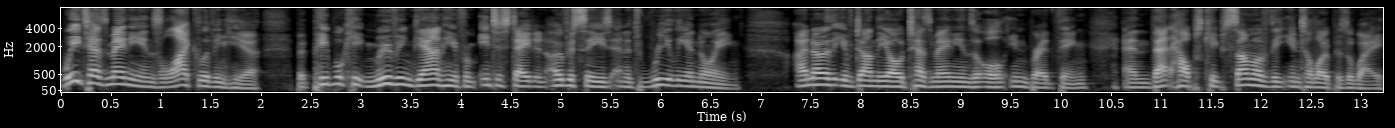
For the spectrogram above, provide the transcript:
We Tasmanians like living here, but people keep moving down here from interstate and overseas, and it's really annoying. I know that you've done the old Tasmanians are all inbred thing, and that helps keep some of the interlopers away,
